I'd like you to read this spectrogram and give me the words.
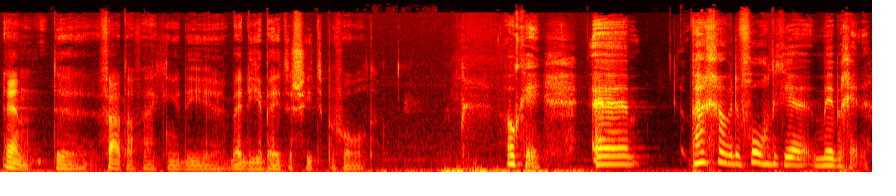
en de vaatafwijkingen die je bij diabetes ziet bijvoorbeeld. Oké, okay. Waar gaan we de volgende keer mee beginnen?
